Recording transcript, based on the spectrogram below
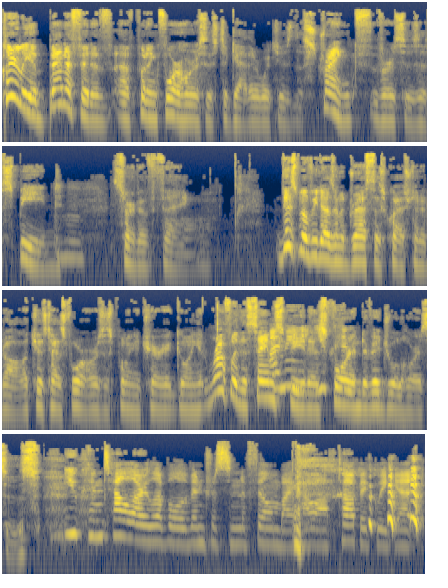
clearly a benefit of, of putting four horses together, which is the strength versus a speed mm-hmm. sort of thing. This movie doesn't address this question at all. It just has four horses pulling a chariot going at roughly the same I mean, speed as four can- individual horses. You can tell our level of interest in the film by how off topic we get.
